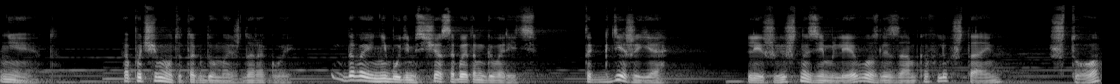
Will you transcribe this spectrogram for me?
Нет. А почему ты так думаешь, дорогой? Давай не будем сейчас об этом говорить. Так где же я? Лежишь на земле возле замка Флюхштайн. Что?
